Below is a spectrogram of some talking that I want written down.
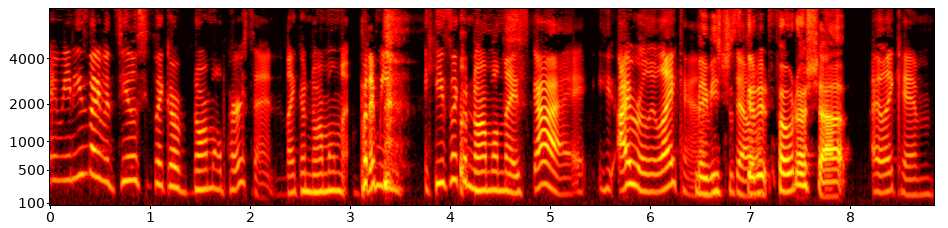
I mean, he's not even serious. He's like a normal person, like a normal. But I mean, he's like a normal, nice guy. He, I really like him. Maybe he's just so good at Photoshop. I like him.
